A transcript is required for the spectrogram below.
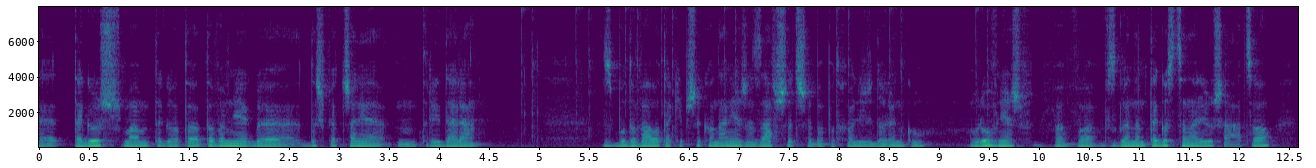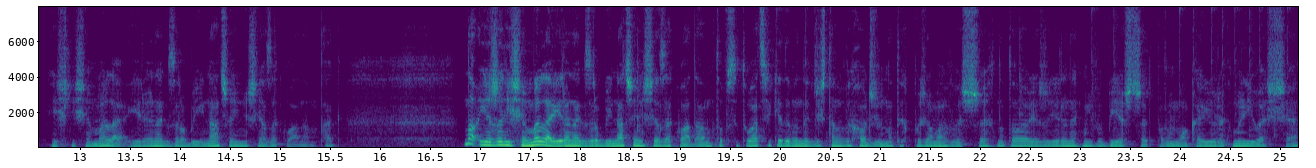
e, tego już mam, tego, to, to we mnie jakby doświadczenie mm, tradera zbudowało takie przekonanie, że zawsze trzeba podchodzić do rynku również w, w, względem tego scenariusza, a co jeśli się mylę i rynek zrobi inaczej niż ja zakładam, tak? No, jeżeli się mylę i rynek zrobi inaczej niż ja zakładam, to w sytuacji, kiedy będę gdzieś tam wychodził na tych poziomach wyższych, no to jeżeli rynek mi wybije szczyt, powiem, ok, Jurek, myliłeś się,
